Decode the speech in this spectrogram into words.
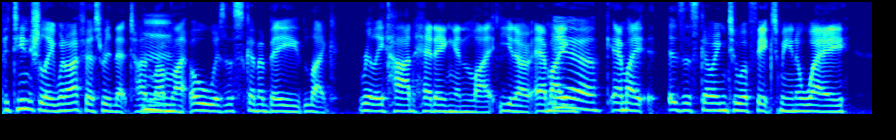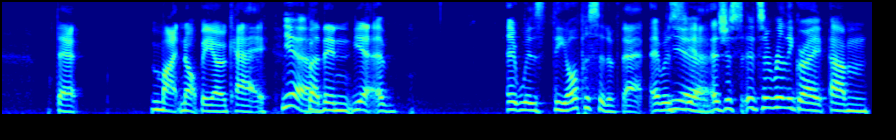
potentially when I first read that title, Hmm. I'm like, oh, is this going to be like really hard hitting and like, you know, am I, Yeah. am I, is this going to affect me in a way that might not be okay? Yeah. But then, yeah, it was the opposite of that. It was, yeah. Yeah. it's just, it's a really great um,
